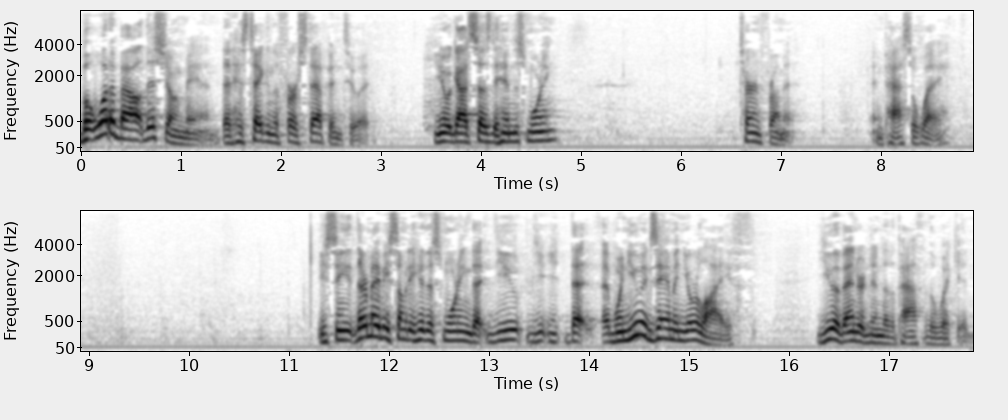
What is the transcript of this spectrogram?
But what about this young man that has taken the first step into it? You know what God says to him this morning? Turn from it and pass away. You see, there may be somebody here this morning that you, you, that uh, when you examine your life, you have entered into the path of the wicked.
